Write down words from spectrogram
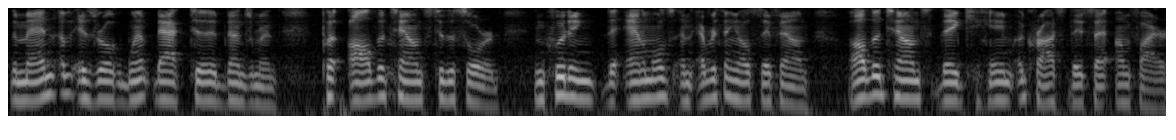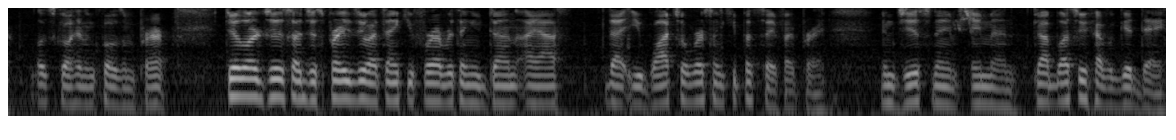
The men of Israel went back to Benjamin, put all the towns to the sword, including the animals and everything else they found. All the towns they came across, they set on fire. Let's go ahead and close in prayer. Dear Lord Jesus, I just praise you. I thank you for everything you've done. I ask that you watch over us and keep us safe, I pray. In Jesus' name, amen. God bless you. Have a good day.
